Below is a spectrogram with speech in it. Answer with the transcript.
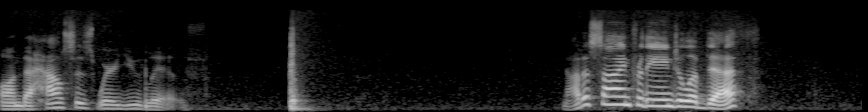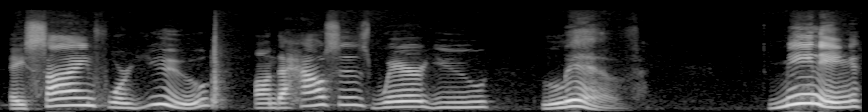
on the houses where you live. Not a sign for the angel of death, a sign for you on the houses where you live. Meaning,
